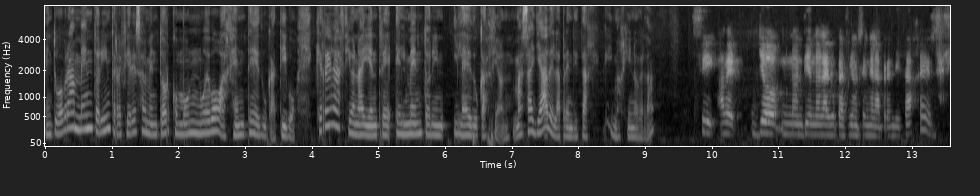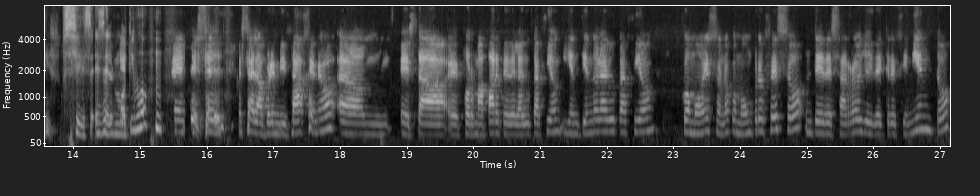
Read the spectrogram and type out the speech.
En tu obra Mentoring te refieres al mentor como un nuevo agente educativo. ¿Qué relación hay entre el mentoring y la educación? Más allá del aprendizaje, imagino, ¿verdad? Sí, a ver, yo no entiendo la educación sin el aprendizaje, es decir... Sí, es el motivo. Es el, o sea, el aprendizaje, ¿no? está, eh, forma parte de la educación y entiendo la educación como eso, ¿no? Como un proceso de desarrollo y de crecimiento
